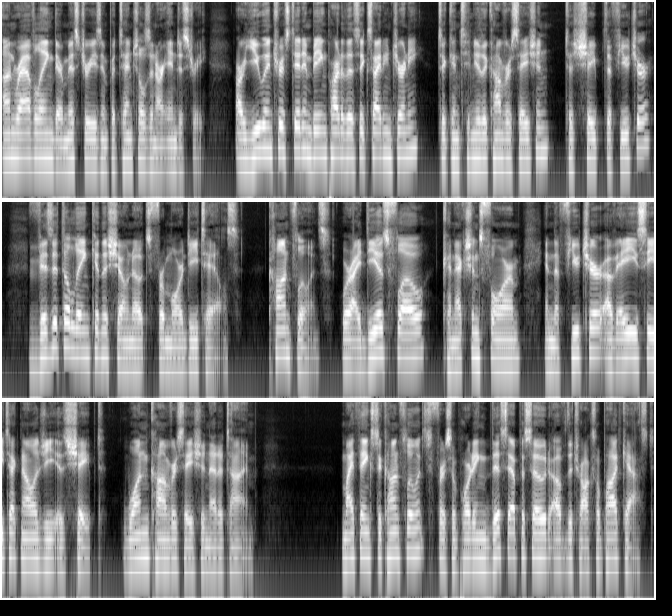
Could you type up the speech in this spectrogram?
unraveling their mysteries and potentials in our industry. Are you interested in being part of this exciting journey? To continue the conversation? To shape the future? Visit the link in the show notes for more details. Confluence, where ideas flow, connections form, and the future of AEC technology is shaped, one conversation at a time. My thanks to Confluence for supporting this episode of the Troxel Podcast.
